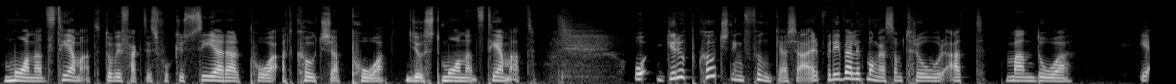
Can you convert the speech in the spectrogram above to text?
månadstemat, då vi faktiskt fokuserar på att coacha på just månadstemat. Och gruppcoachning funkar så här, för det är väldigt många som tror att man då är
